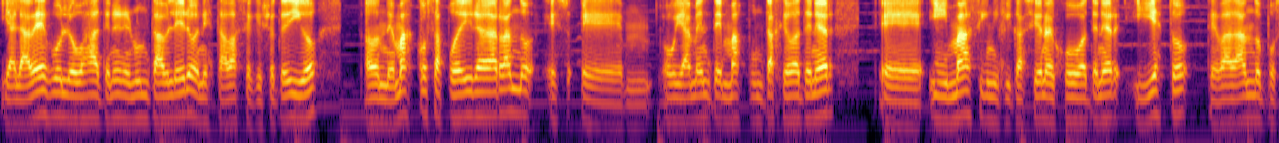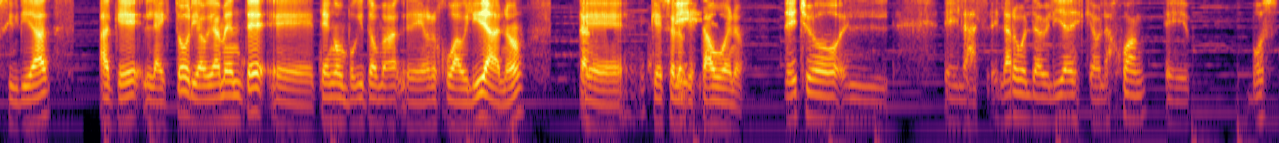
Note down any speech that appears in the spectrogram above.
y a la vez vos lo vas a tener en un tablero en esta base que yo te digo, a donde más cosas podés ir agarrando, es eh, obviamente más puntaje va a tener eh, y más significación el juego va a tener y esto te va dando posibilidad a que la historia obviamente tenga un poquito más de rejugabilidad, ¿no? que eso es lo que está bueno. De hecho, el, eh, el árbol de habilidades que habla Juan, eh, vos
